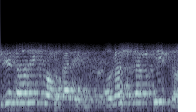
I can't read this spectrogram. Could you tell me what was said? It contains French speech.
Il est dans les cordes, allez. On lâche la petite.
